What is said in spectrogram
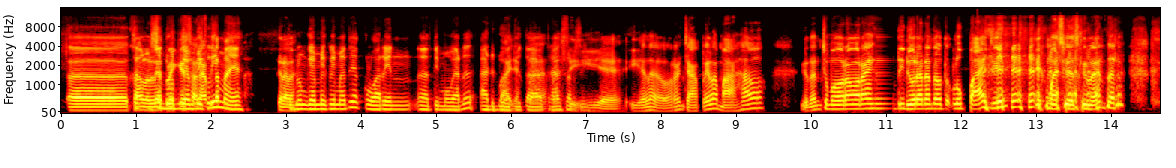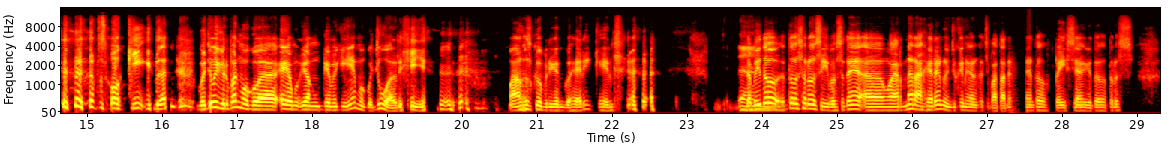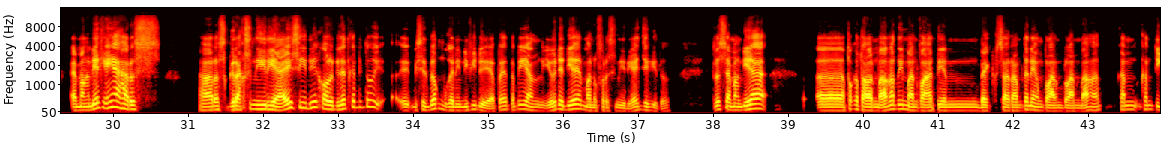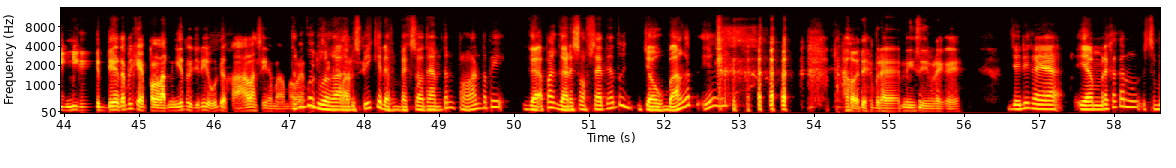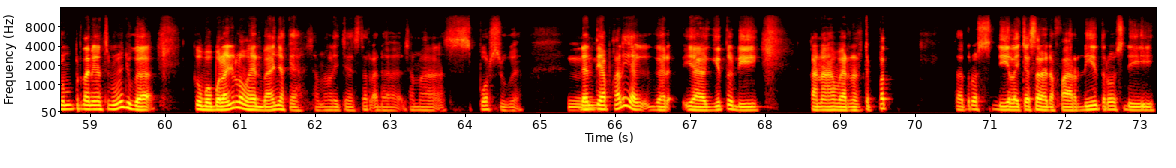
eh kalau Se- sebelum game week 5 ya. kenapa? Sebelum game week 5 itu ya keluarin eh, Timo Werner ada 2 banyak juta lah transfer pasti sih. iya iyalah orang capek lah mahal. Gitu kan cuma orang-orang yang tiduran atau lupa aja yang masih Wesley Werner terus hoki gitu kan. Gue coba minggu depan mau gue eh yang, yang game week-nya mau gue jual nih kayaknya. Males gue berikan gue Harry Kane Dan, Tapi itu itu seru sih. Maksudnya eh, Warner akhirnya nunjukin dengan kecepatannya tuh, pace-nya gitu. Terus emang dia kayaknya harus harus gerak sendiri aja sih dia kalau dilihat kan itu eh, bisa dibilang bukan individu ya apa ya, tapi yang ya udah dia manuver sendiri aja gitu. Terus emang dia eh, apa ketahuan banget nih manfaatin back Southampton yang pelan-pelan banget. Kan kan tinggi gede tapi kayak pelan gitu. Jadi ya udah kalah sih sama, sama tapi gue juga nggak habis pikir deh back Southampton pelan tapi gak apa garis offside-nya tuh jauh banget ya. Tahu deh berani sih mereka ya. Jadi kayak ya mereka kan sebelum pertandingan sebelumnya juga kebobolannya lumayan banyak ya sama Leicester ada sama Spurs juga. Dan Hmm. tiap kali ya gar- ya gitu di karena Werner cepet terus di Leicester ada Vardy terus di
